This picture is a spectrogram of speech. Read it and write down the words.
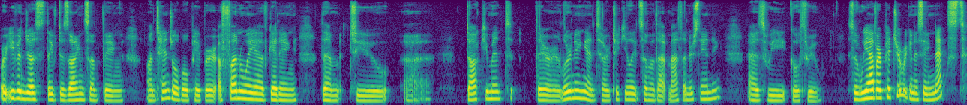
or even just they've designed something on tangible paper, a fun way of getting them to uh, document their learning and to articulate some of that math understanding as we go through. So we have our picture, we're going to say next.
